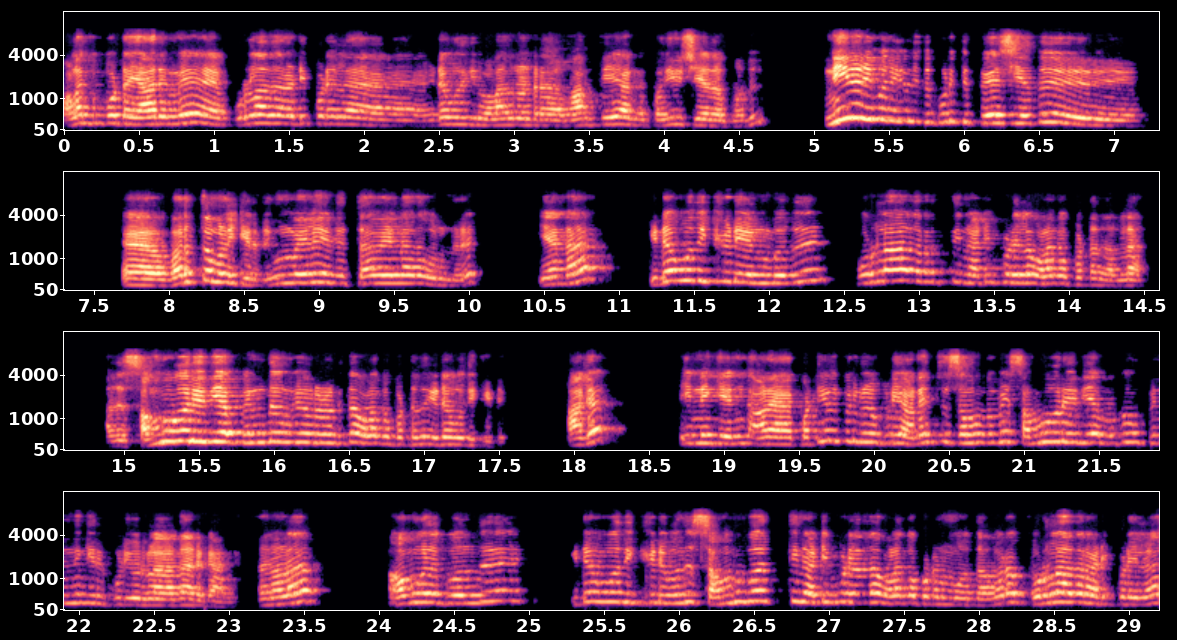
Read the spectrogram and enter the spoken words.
வழக்கு போட்ட யாருமே பொருளாதார அடிப்படையில இடஒதுக்கீடு வழங்கணுன்ற வார்த்தையை அங்க பதிவு செய்த போது நீதிபதிகள் இது குறித்து பேசியது ஆஹ், வருத்தம் அளிக்கிறது. உண்மையிலே இது தேவையில்லாத ஒன்று. ஏன்னா இடஒதுக்கீடு என்பது பொருளாதாரத்தின் அடிப்படையில வழங்கப்பட்டது அல்ல அது சமூக ரீதியா பின்தங்கியவர்களுக்கு தான் வழங்கப்பட்டது இடஒதுக்கீடு. ஆக இன்னைக்கு பட்டியல் அனைத்து சமூகமே சமூக ரீதியா மிகவும் பின்தங்கி இருக்கக்கூடியவர்களாக தான் இருக்காங்க. அதனால அவங்களுக்கு வந்து இடஒதுக்கீடு வந்து சமூகத்தின் அடிப்படையில் தான் வழங்கப்படணுமோ தவிர பொருளாதார அடிப்படையில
